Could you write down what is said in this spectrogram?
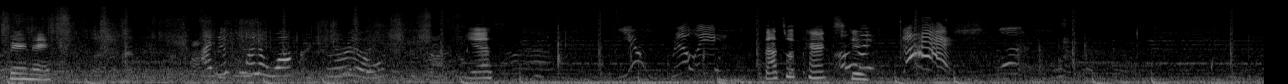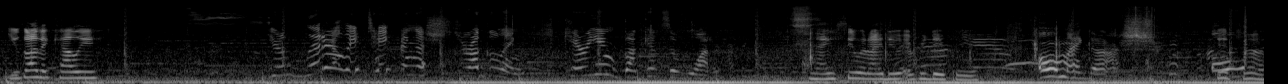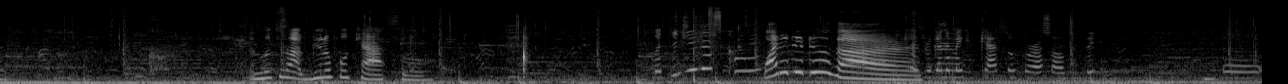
Doesn't very nice. I just want to walk through. Yes, You really? that's what parents Oh do. my gosh! You got it, Kelly. You're literally taping us struggling, carrying buckets of water. Now you see what I do every day for you. Oh my gosh. Good Oh, job. And look at that beautiful castle. What did you just call it? Why did you do that? Because we're gonna make a castle for us all to fit in. Uh,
